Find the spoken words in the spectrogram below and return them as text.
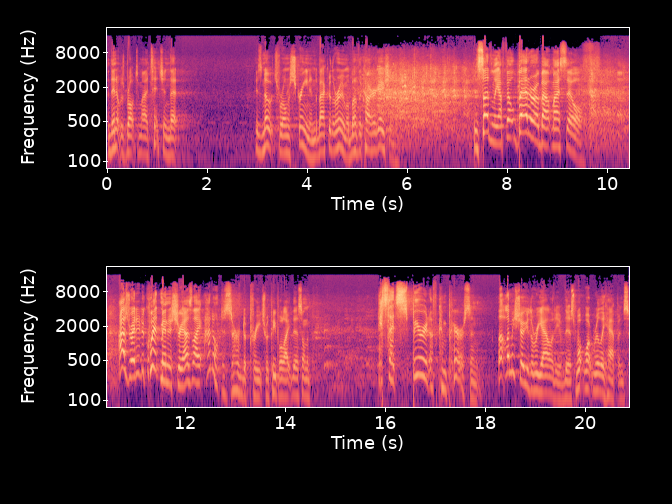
And then it was brought to my attention that his notes were on a screen in the back of the room above the congregation. and suddenly I felt better about myself. I was ready to quit ministry. I was like, I don't deserve to preach with people like this on the. It's that spirit of comparison let, let me show you the reality of this, what, what really happens.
